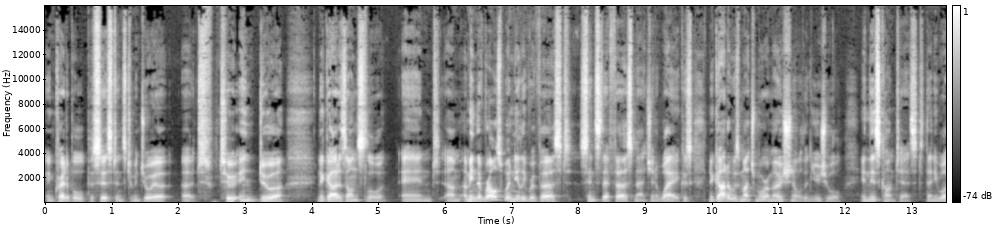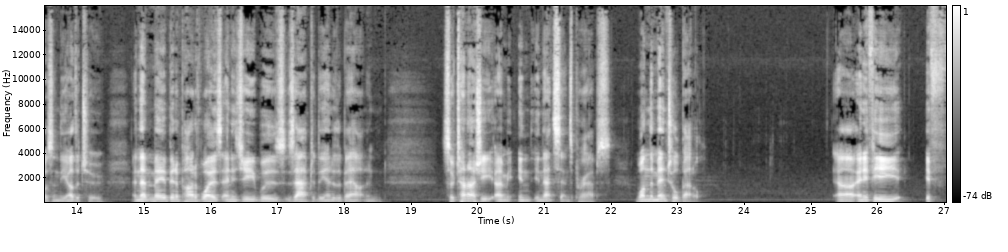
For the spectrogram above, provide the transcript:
incredible persistence to enjoy uh, to endure Nagata's onslaught. And um, I mean, the roles were nearly reversed since their first match in a way, because Nagata was much more emotional than usual in this contest than he was in the other two, and that may have been a part of why his energy was zapped at the end of the bout. And So Tanahashi, in in that sense, perhaps won the mental battle. Uh, and if he, if,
